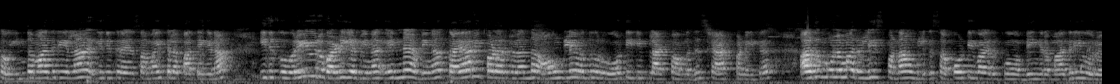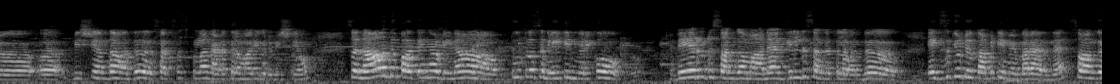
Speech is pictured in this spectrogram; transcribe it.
சோ இந்த மாதிரி எல்லாம் இருக்கிற சமயத்துல பாத்தீங்கன்னா இதுக்கு ஒரே ஒரு வழி அப்படின்னா என்ன அப்படின்னா தயாரிப்பாளர்கள் வந்து அவங்களே வந்து ஒரு ஓடிடி பிளாட்ஃபார்ம் வந்து ஸ்டார்ட் பண்ணிட்டு அது மூலமா ரிலீஸ் பண்ணா அவங்களுக்கு சப்போர்ட்டிவா இருக்கும் அப்படிங்கிற மாதிரி ஒரு விஷயம் தான் வந்து சக்சஸ்ஃபுல்லா நடக்கிற மாதிரி ஒரு விஷயம். சோ நான் வந்து பாத்தீங்க அப்படின்னா டூ தௌசண்ட் எயிட்டீன் வரைக்கும் வேறொரு சங்கமான கில்டு சங்கத்துல வந்து எக்ஸிகியூட்டிவ் கமிட்டி மெம்பரா இருந்தேன் ஸோ அங்க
